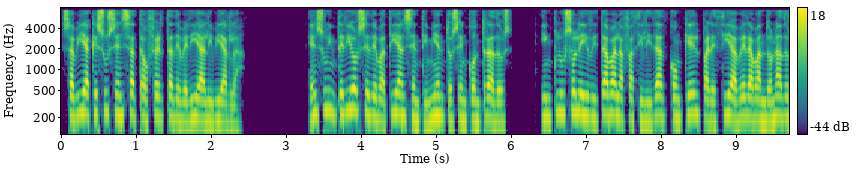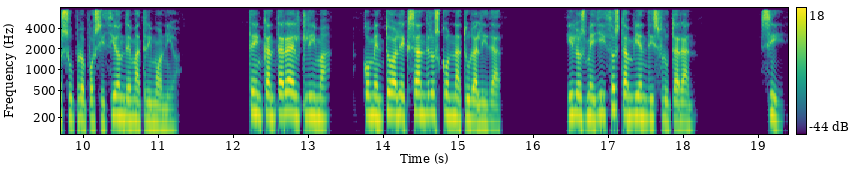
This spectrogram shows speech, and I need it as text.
sabía que su sensata oferta debería aliviarla. En su interior se debatían sentimientos encontrados, incluso le irritaba la facilidad con que él parecía haber abandonado su proposición de matrimonio. Te encantará el clima, comentó Alexandros con naturalidad. Y los mellizos también disfrutarán. Sí,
